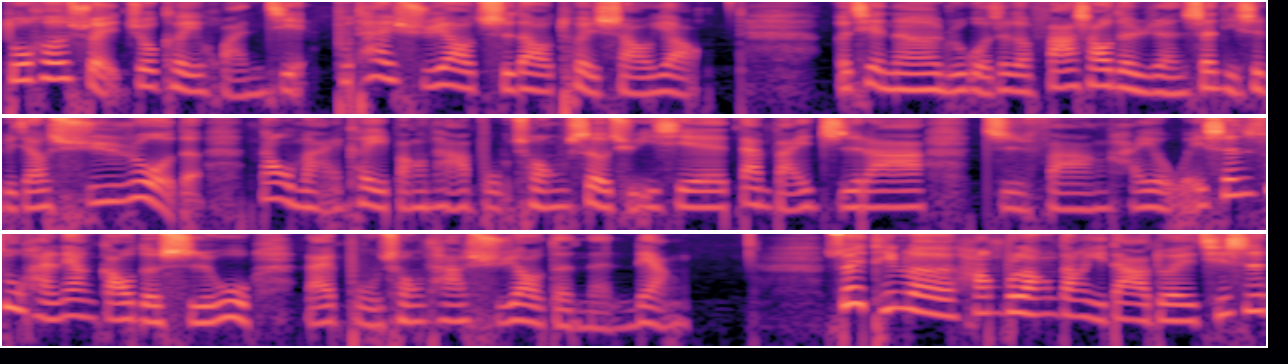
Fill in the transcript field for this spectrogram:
多喝水就可以缓解，不太需要吃到退烧药。药，而且呢，如果这个发烧的人身体是比较虚弱的，那我们还可以帮他补充摄取一些蛋白质啦、脂肪，还有维生素含量高的食物，来补充他需要的能量。所以听了夯不啷当一大堆，其实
